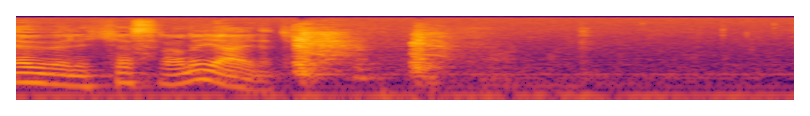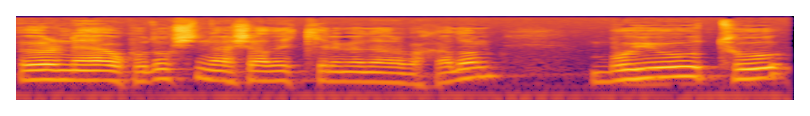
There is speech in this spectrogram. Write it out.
Evveli kesralı ya iledir. Örneği okuduk. Şimdi aşağıdaki kelimelere bakalım. Buyutu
